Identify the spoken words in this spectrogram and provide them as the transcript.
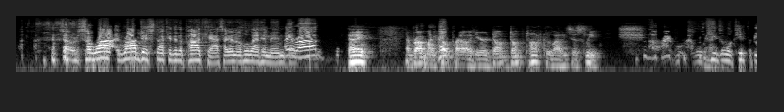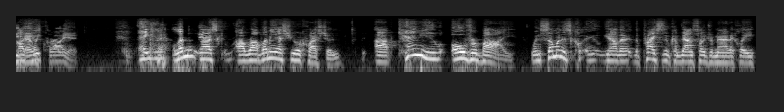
so so Rob Rob just snuck into the podcast. I don't know who let him in. Hey but... Rob. Hey, I brought my co-pilot here. Don't don't talk too loud. He's asleep. Shh. All right, we'll, we'll keep we'll keep the Be podcast very quiet. Hey, let me ask uh, Rob. Let me ask you a question. Uh, can you overbuy when someone is, you know, the, the prices have come down so dramatically?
